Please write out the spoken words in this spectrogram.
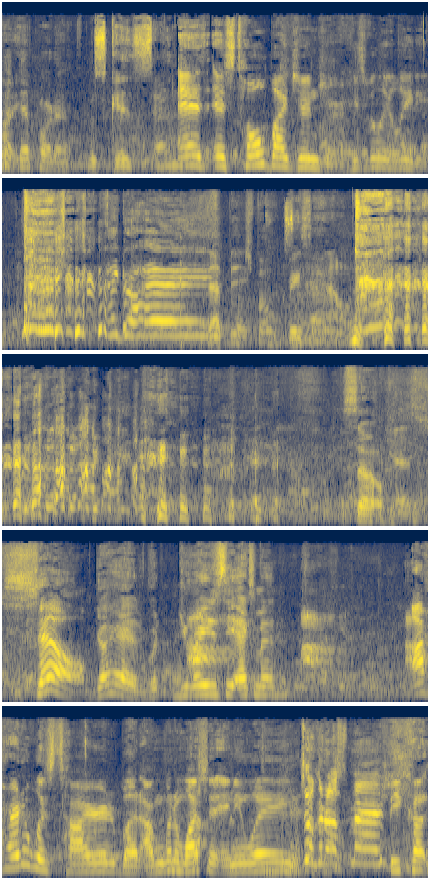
Cut that part out. What's good, son? As as told by Ginger, he's really a lady. Hey girl, hey. That bitch, folks. So So go ahead. You ready to see uh, X Men? I heard it was tired, but I'm gonna watch it anyway. Juggernaut smash. Because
